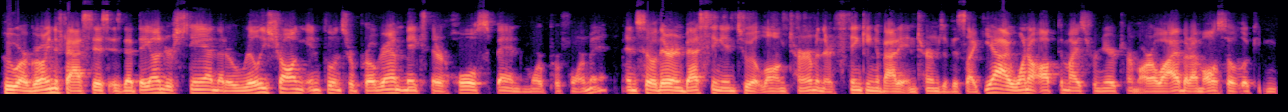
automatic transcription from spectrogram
who are growing the fastest is that they understand that a really strong influencer program makes their whole spend more performant. And so they're investing into it long term and they're thinking about it in terms of this like, yeah, I want to optimize for near term ROI, but I'm also looking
